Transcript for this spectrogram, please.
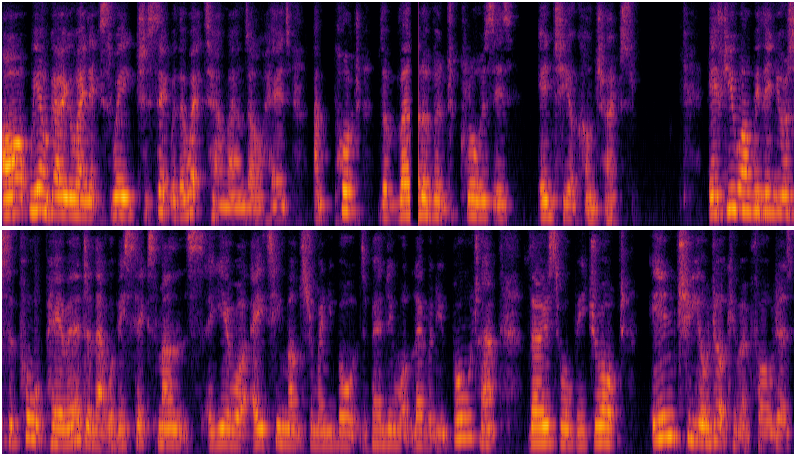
are, we are going away next week to sit with a wet towel around our head and put the relevant clauses into your contracts. If you are within your support period, and that will be six months, a year or 18 months from when you bought, depending what level you bought at, those will be dropped into your document folders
